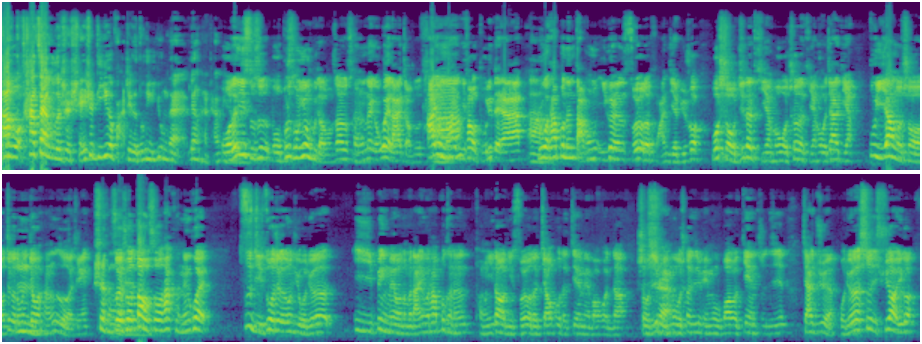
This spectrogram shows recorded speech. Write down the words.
他不他在乎的是谁是第一个把这个东西用在量产产品。我的意思是我不是从用户角度，我是从那个未来角度，他用他一套独立的 AI，、啊如果他不能打通一个人所有的环节，比如说我手机的体验和我车的体验和我家的体验不一样的时候，这个东西就会很恶心。是很所以说到时候他肯定会自己做这个东西，我觉得意义并没有那么大，因为它不可能统一到你所有的交互的界面，包括你的手机屏幕、车机屏幕，包括电视机、家具，我觉得是需要一个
